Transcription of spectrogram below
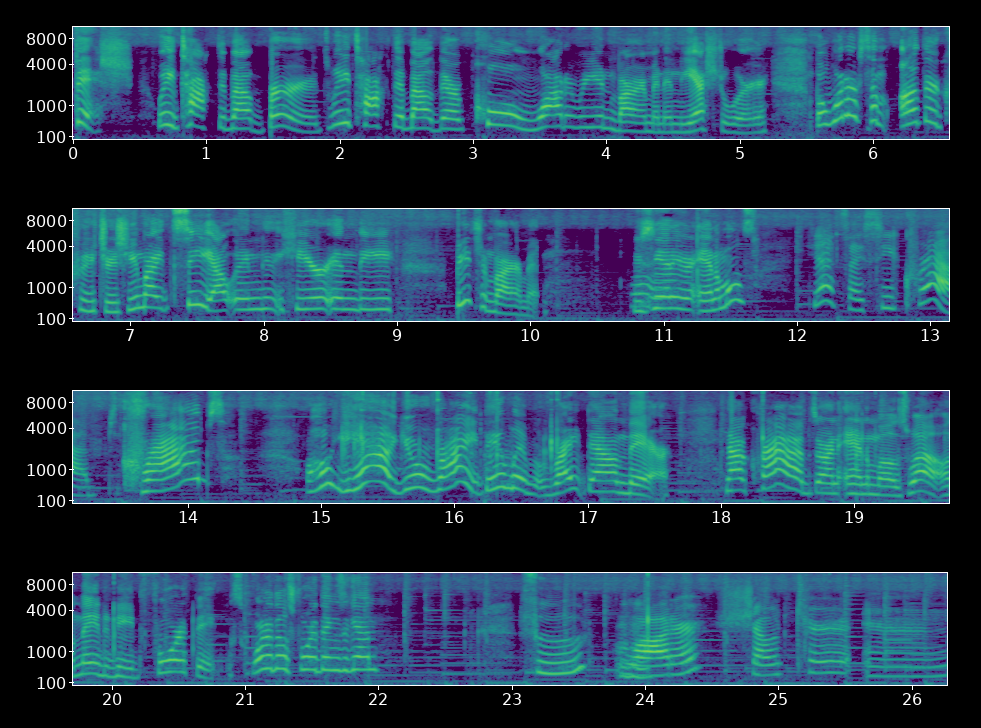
fish. We talked about birds. We talked about their cool watery environment in the estuary. But what are some other creatures you might see out in here in the beach environment? You see any other animals? Yes, I see crabs. Crabs? Oh yeah, you're right. They live right down there. Now crabs are an animal as well, and they need four things. What are those four things again? Food, Mm-hmm. water, shelter, and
